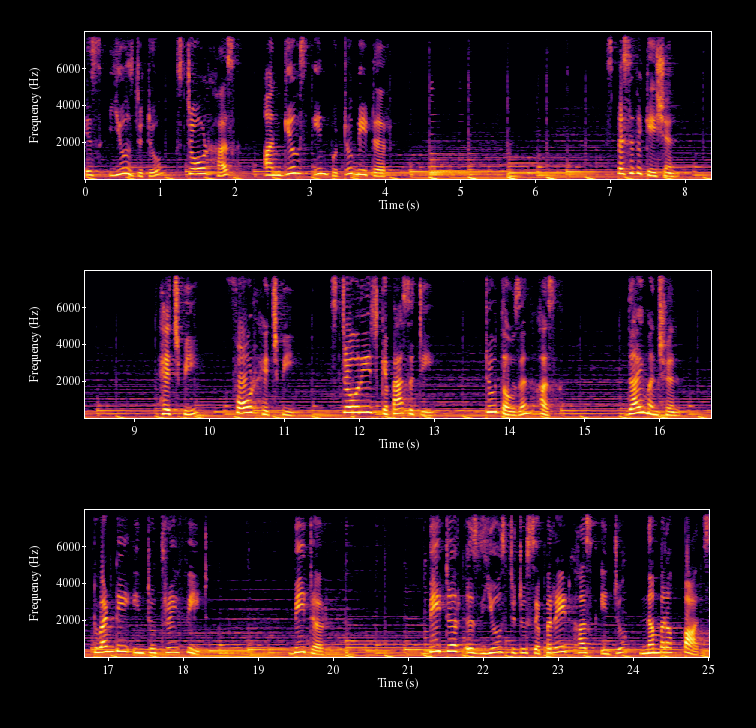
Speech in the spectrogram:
is used to store husk and gives input to beater. Specification. HP 4 HP Storage capacity 2000 husk. Dimension 20 into 3 feet. Beater. Beater is used to separate husk into number of parts.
